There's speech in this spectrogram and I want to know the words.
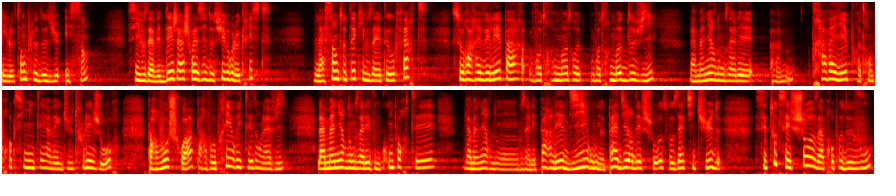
et le temple de Dieu est saint. Si vous avez déjà choisi de suivre le Christ, la sainteté qui vous a été offerte sera révélée par votre mode, votre mode de vie, la manière dont vous allez euh, travailler pour être en proximité avec Dieu tous les jours, par vos choix, par vos priorités dans la vie, la manière dont vous allez vous comporter, la manière dont vous allez parler, dire ou ne pas dire des choses, vos attitudes. C'est toutes ces choses à propos de vous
